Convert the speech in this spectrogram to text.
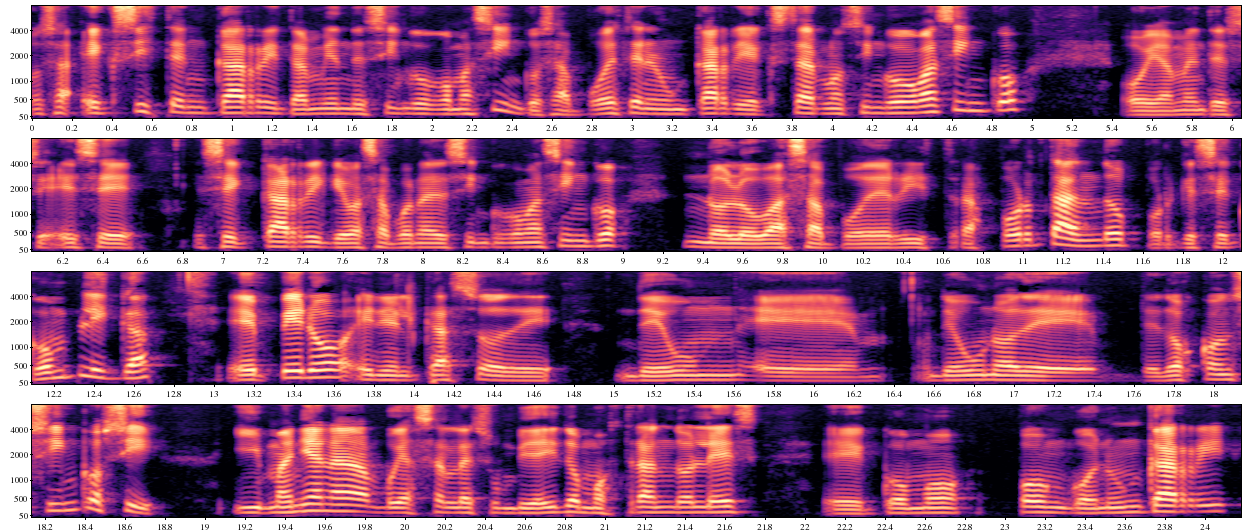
O sea, existen carry también de 5,5. O sea, puedes tener un carry externo 5,5. Obviamente ese, ese, ese, carry que vas a poner de 5,5 no lo vas a poder ir transportando porque se complica. Eh, pero en el caso de, de, un, eh, de uno de, de 2,5, sí. Y mañana voy a hacerles un videito mostrándoles cómo pongo en un carry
